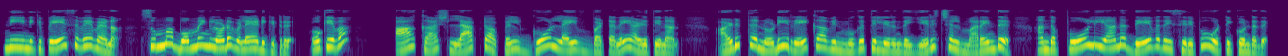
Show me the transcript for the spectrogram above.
நீ இன்னைக்கு பேசவே வேணாம். சும்மா பொம்மைங்களோட விளையாடிக்கிட்டு ஓகேவா? ஆகாஷ் லேப்டாப்பில் கோ லைவ் பட்டனை அழுத்தினான். அடுத்த நொடி ரேகாவின் முகத்தில் இருந்த எரிச்சல் மறைந்து அந்த போலியான தேவதை சிரிப்பு ஒட்டிக்கொண்டது.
